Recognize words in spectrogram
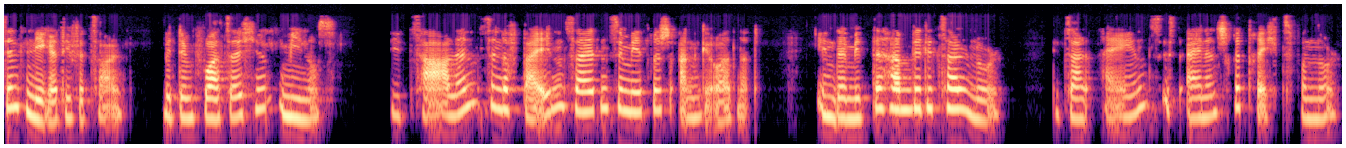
sind negative Zahlen mit dem Vorzeichen Minus. Die Zahlen sind auf beiden Seiten symmetrisch angeordnet. In der Mitte haben wir die Zahl 0. Die Zahl 1 ist einen Schritt rechts von 0.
